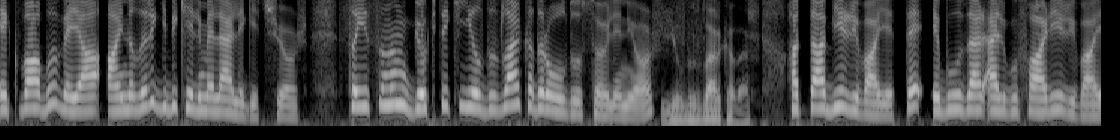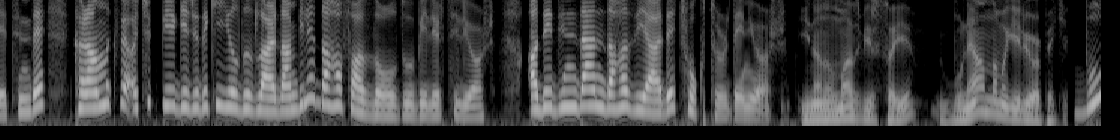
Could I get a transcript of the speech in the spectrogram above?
ekvabı veya aynaları gibi kelimelerle geçiyor. Sayısının gökteki yıldızlar kadar olduğu söyleniyor. Yıldızlar kadar. Hatta bir rivayette Ebu Zer el-Gufari rivayetinde karanlık ve açık bir gecedeki yıldızlardan bile daha fazla olduğu belirtiliyor. Adedinden daha ziyade çoktur deniyor. İnanılmaz bir sayı. Bu ne anlama geliyor peki? Bu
